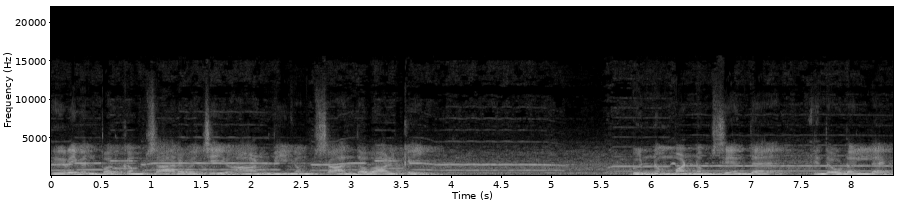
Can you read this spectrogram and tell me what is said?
இறைவன் பக்கம் சார வச்சு ஆன்மீகம் சார்ந்த வாழ்க்கை. விண்ணும் மண்ணும் சேர்ந்த இந்த உடலில்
